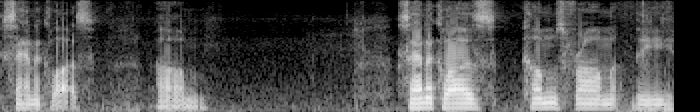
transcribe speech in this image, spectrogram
Santa Claus. Um, Santa Claus comes from the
